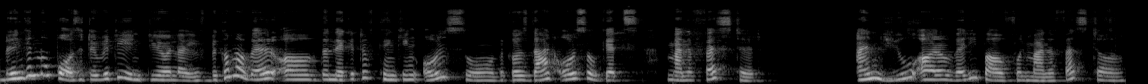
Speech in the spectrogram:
bring in more positivity into your life. Become aware of the negative thinking also because that also gets manifested. And you are a very powerful manifester.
